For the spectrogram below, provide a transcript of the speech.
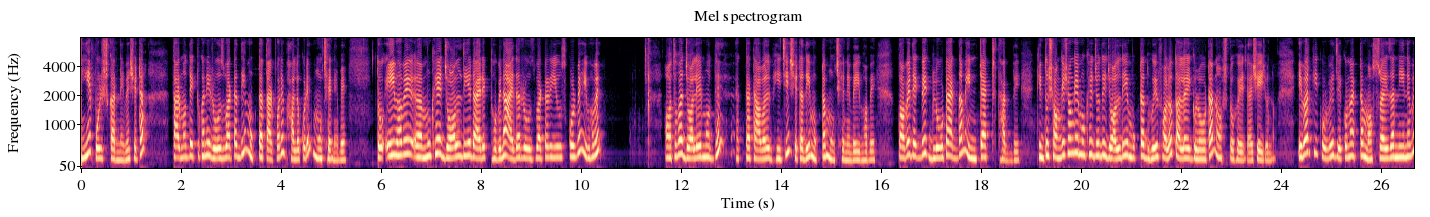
নিয়ে পরিষ্কার নেবে সেটা। তার মধ্যে একটুখানি রোজ ওয়াটার দিয়ে মুখটা তারপরে ভালো করে মুছে নেবে। তো এইভাবে মুখে জল দিয়ে ডাইরেক্ট হবে না। আয়দার রোজ ওয়াটার ইউজ করবে এইভাবে, অথবা জলের মধ্যে একটা টাওয়াল ভিজিয়ে সেটা দিয়ে মুখটা মুছে নেবে এইভাবে। তবে দেখবে গ্লোটা একদম ইনট্যাক্ট থাকবে। কিন্তু সঙ্গে সঙ্গে মুখে যদি জল দিয়ে মুখটা ধুয়ে ফলো, তাহলে এই গ্লোটা নষ্ট হয়ে যায় সেই জন্য। এবার কি করবে? যে কোনো একটা ময়শ্চারাইজার নিয়ে নেবে।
